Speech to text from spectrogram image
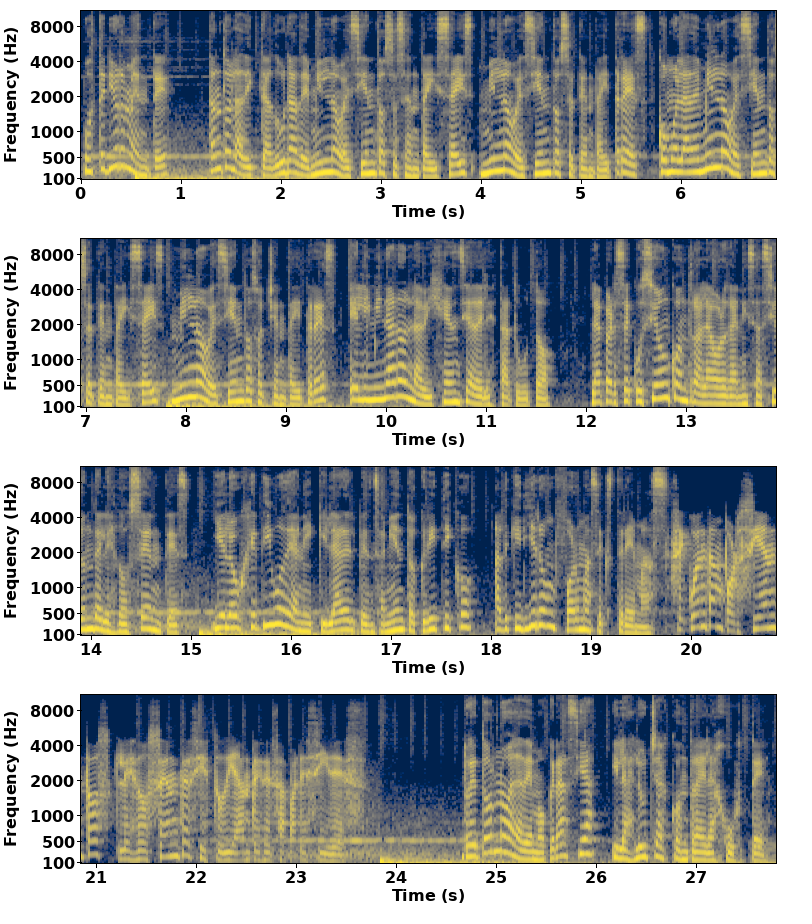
Posteriormente, tanto la dictadura de 1966-1973 como la de 1976-1983 eliminaron la vigencia del estatuto. La persecución contra la organización de los docentes y el objetivo de aniquilar el pensamiento crítico adquirieron formas extremas. Se cuentan por cientos les docentes y estudiantes desaparecidos. Retorno a la democracia y las luchas contra el ajuste.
